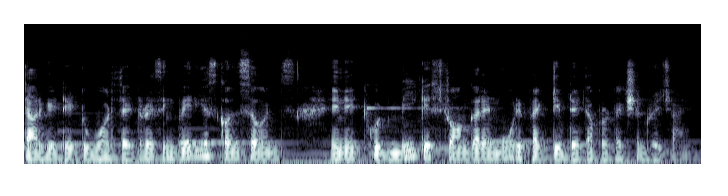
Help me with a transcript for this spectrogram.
targeted towards addressing various concerns in it could make a stronger and more effective data protection regime.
